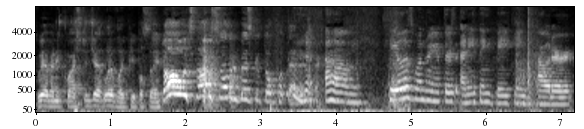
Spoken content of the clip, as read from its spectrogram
Do we have any questions yet, Liv? Like people saying, "Oh, it's not a southern biscuit. Don't put that in there." Um, Kayla's wondering if there's anything baking powder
